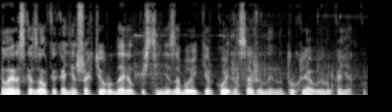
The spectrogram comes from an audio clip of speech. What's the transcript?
Элай рассказал, как один шахтер ударил по стене забоя киркой, насаженной на трухлявую рукоятку.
